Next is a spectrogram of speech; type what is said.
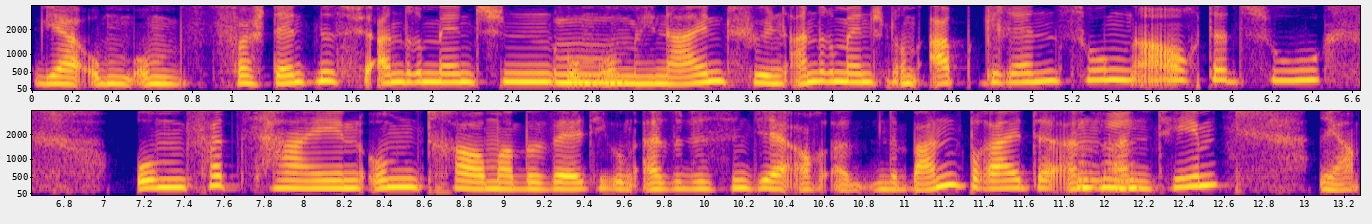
ja, um, um Verständnis für andere Menschen, mhm. um, um Hineinfühlen andere Menschen, um Abgrenzung auch dazu, um Verzeihen, um Traumabewältigung. Also das sind ja auch äh, eine Bandbreite an, mhm. an Themen. Ja,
